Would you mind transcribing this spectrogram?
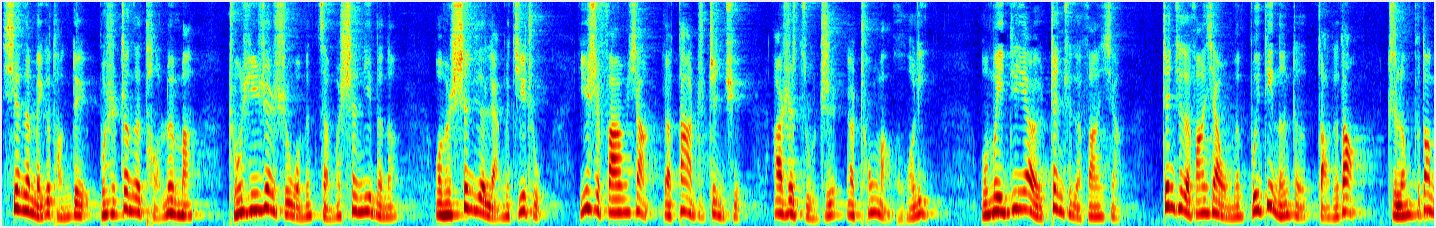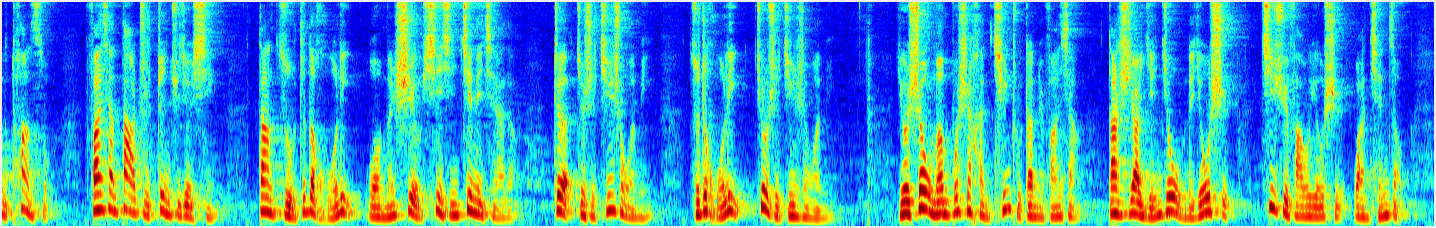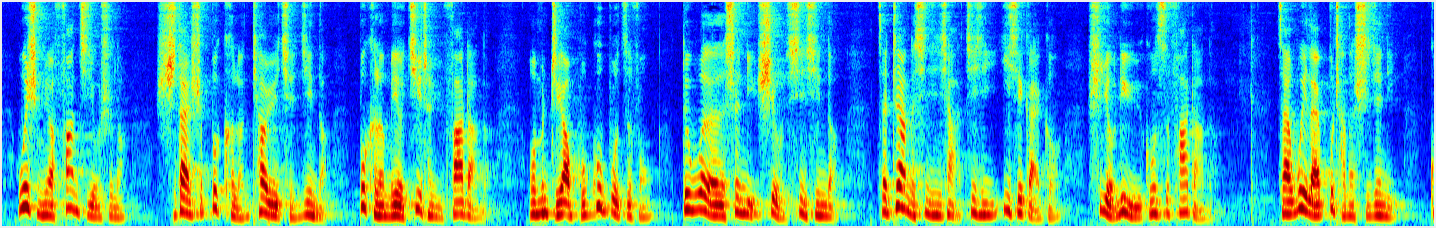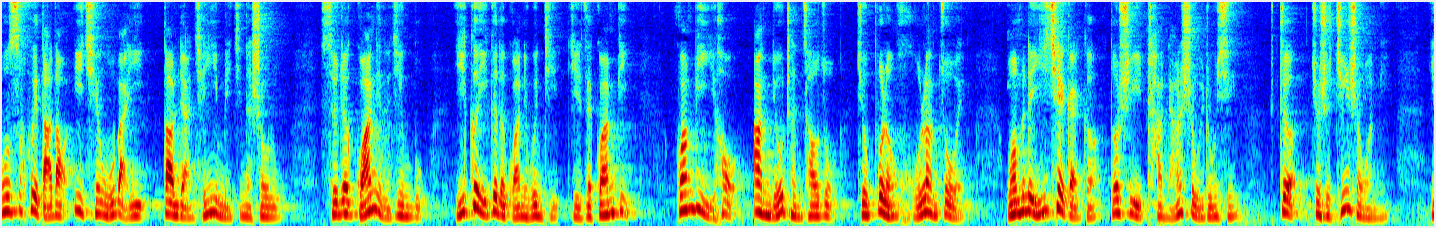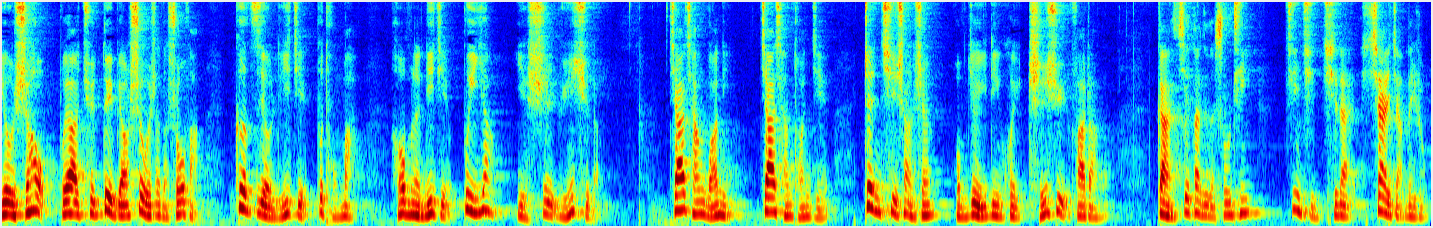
现在每个团队不是正在讨论吗？重新认识我们怎么胜利的呢？我们胜利的两个基础，一是方向要大致正确，二是组织要充满活力。我们一定要有正确的方向，正确的方向我们不一定能找找得到，只能不断的探索。方向大致正确就行，但组织的活力我们是有信心建立起来的，这就是精神文明。组织活力就是精神文明。有时候我们不是很清楚战略方向，但是要研究我们的优势，继续发挥优势往前走。为什么要放弃优势呢？时代是不可能跳跃前进的，不可能没有继承与发展的。我们只要不固步自封，对未来的胜利是有信心的。在这样的信心下进行一些改革，是有利于公司发展的。在未来不长的时间里，公司会达到一千五百亿到两千亿美金的收入。随着管理的进步，一个一个的管理问题也在关闭。关闭以后，按流程操作就不能胡乱作为。我们的一切改革都是以产粮食为中心，这就是精神文明。有时候不要去对标社会上的说法，各自有理解不同嘛，和我们的理解不一样也是允许的。加强管理，加强团结，正气上升，我们就一定会持续发展的。感谢大家的收听，敬请期待下一讲内容。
